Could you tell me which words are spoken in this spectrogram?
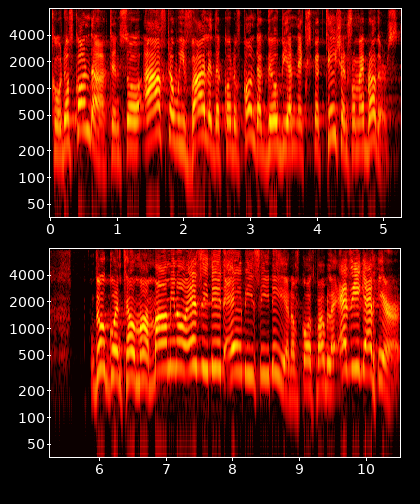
code of conduct. And so after we violate the code of conduct, there will be an expectation from my brothers. They'll go and tell mom, Mom, you know, Ezzy did A, B, C, D. And of course, mom will be like, Ezzy, get here.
